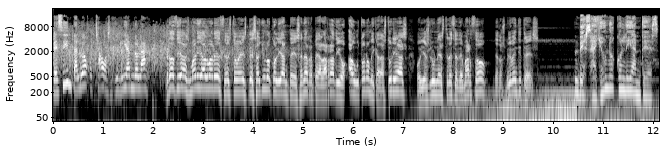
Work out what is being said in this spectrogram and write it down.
Besinta, luego, chao, seguir liándola. Gracias, María Álvarez. Esto es Desayuno Coliantes en RPA, la radio autonómica de Asturias. Hoy es lunes 13 de marzo de 2023. Desayuno con liantes.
